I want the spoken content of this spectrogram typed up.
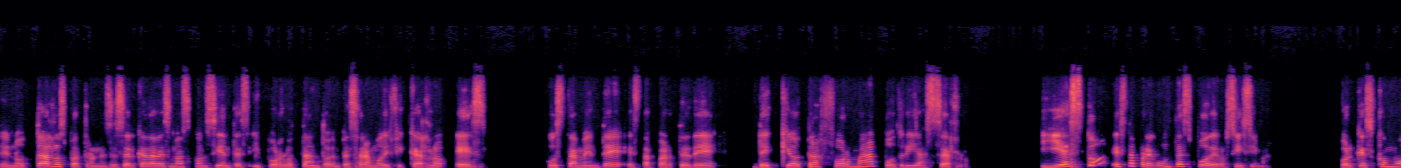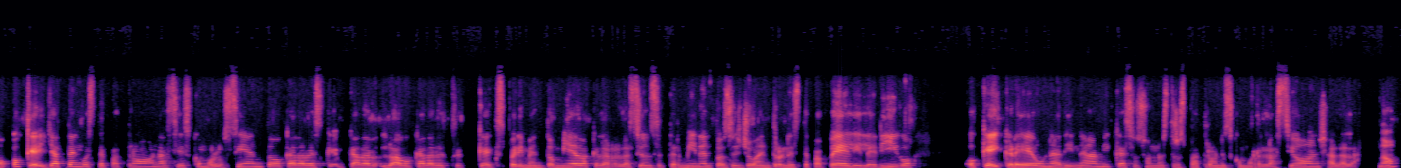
de notar los patrones, de ser cada vez más conscientes y por lo tanto empezar a modificarlo es justamente esta parte de de qué otra forma podría hacerlo. Y esto, esta pregunta es poderosísima, porque es como, ok, ya tengo este patrón, así es como lo siento, cada vez que, cada, lo hago cada vez que, experimento miedo a que la relación se termine, entonces yo entro en este papel y le digo, ok, creo una dinámica, esos son nuestros patrones como relación, shalala, ¿no?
